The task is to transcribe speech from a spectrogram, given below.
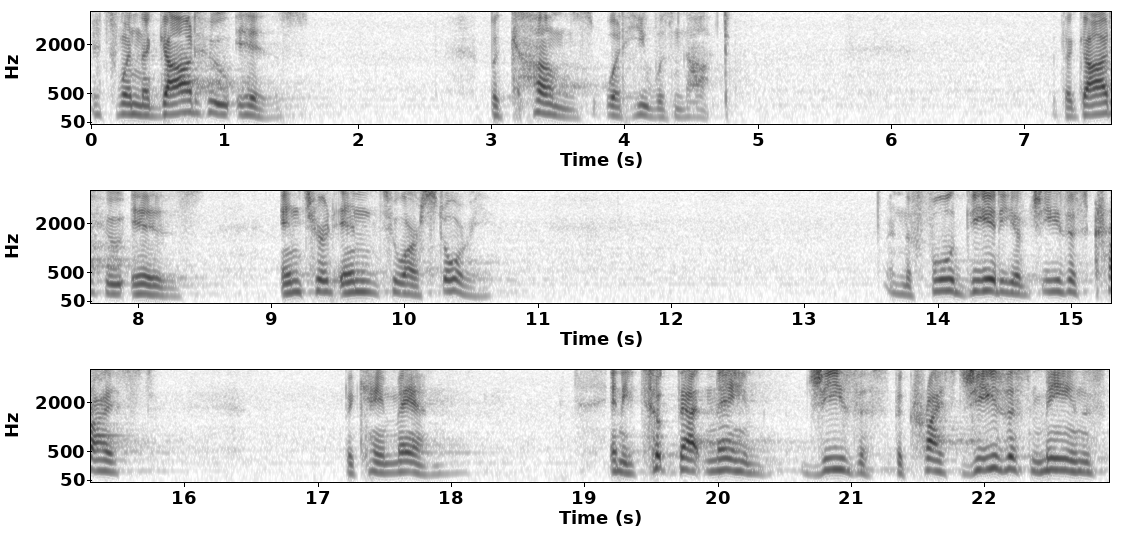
It's when the God who is becomes what he was not. The God who is entered into our story. And the full deity of Jesus Christ became man. And he took that name, Jesus, the Christ. Jesus means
